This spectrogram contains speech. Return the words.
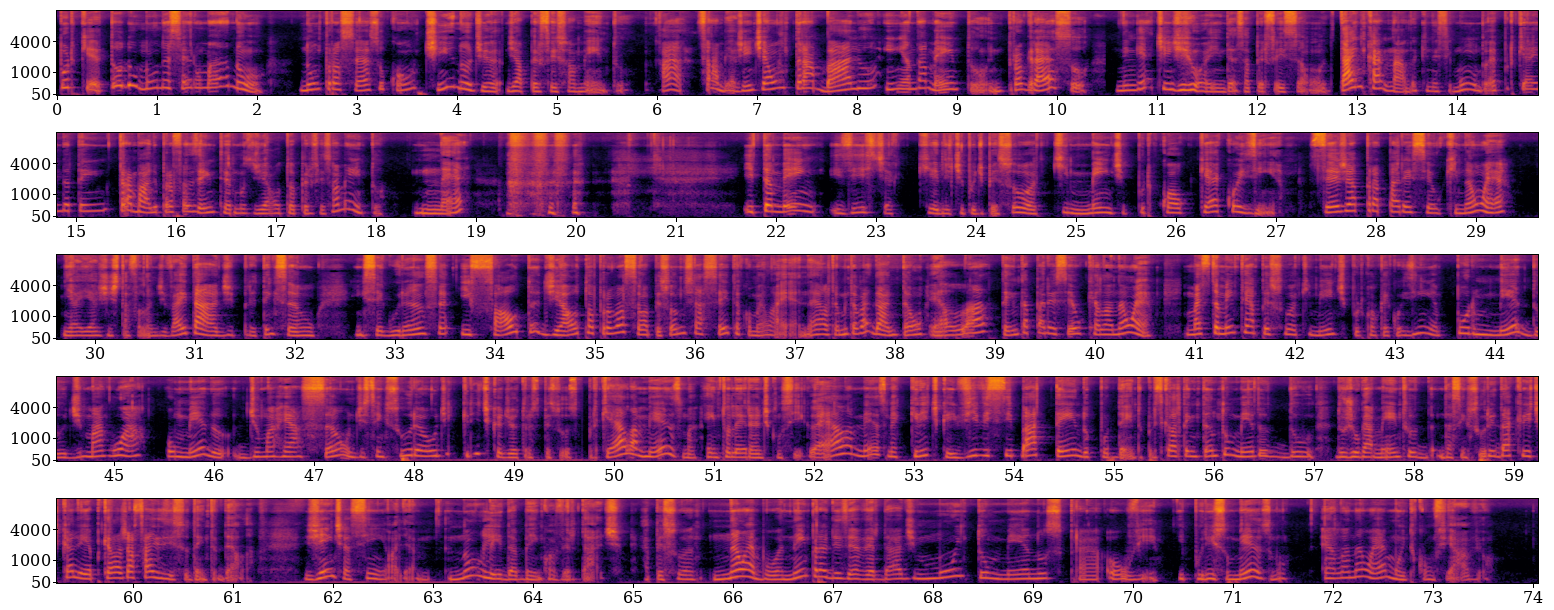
Porque todo mundo é ser humano num processo contínuo de, de aperfeiçoamento. Ah, sabe, a gente é um trabalho em andamento, em progresso. Ninguém atingiu ainda essa perfeição. Está encarnado aqui nesse mundo é porque ainda tem trabalho para fazer em termos de autoaperfeiçoamento, né? e também existe aquele tipo de pessoa que mente por qualquer coisinha, seja para parecer o que não é, e aí a gente está falando de vaidade, pretensão, insegurança e falta de autoaprovação. A pessoa não se aceita como ela é, né? Ela tem muita vaidade, então ela tenta parecer o que ela não é. Mas também tem a pessoa que mente por qualquer coisinha por medo de magoar ou medo de uma reação de censura ou de crítica de outras pessoas, porque ela mesma é intolerante consigo, ela mesma é crítica e vive se batendo por dentro. Por isso que ela tem tanto medo do, do julgamento, da censura e da crítica alheia, porque ela já faz isso dentro dela. Gente assim, olha, não lida bem com a verdade. A pessoa não é boa nem para dizer a verdade, muito menos para ouvir. E por isso mesmo, ela não é muito confiável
